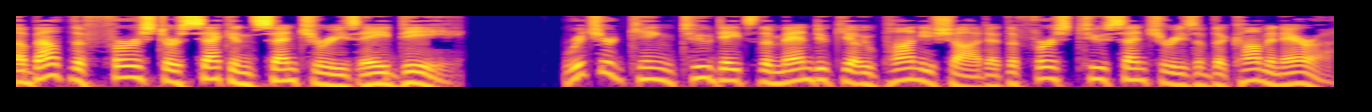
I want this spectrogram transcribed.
about the 1st or 2nd centuries AD. Richard King too dates the Mandukya Upanishad at the first two centuries of the Common Era.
